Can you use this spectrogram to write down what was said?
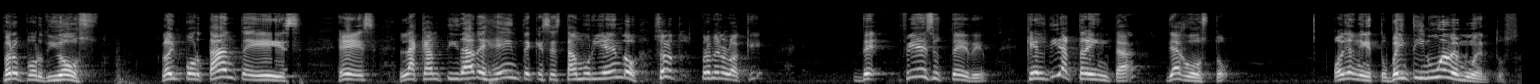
Pero por Dios, lo importante es, es la cantidad de gente que se está muriendo. Solo, pero aquí. De, fíjense ustedes que el día 30 de agosto, oigan esto, 29 muertos.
